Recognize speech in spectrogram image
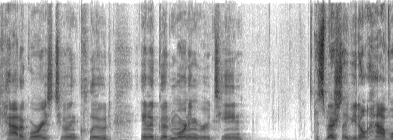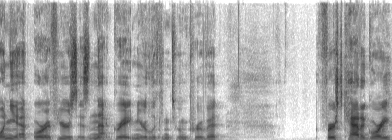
categories to include in a good morning routine, especially if you don't have one yet or if yours isn't that great and you're looking to improve it. First category,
